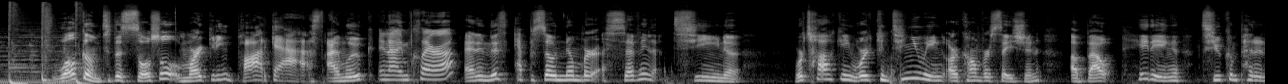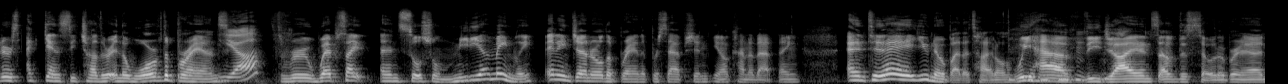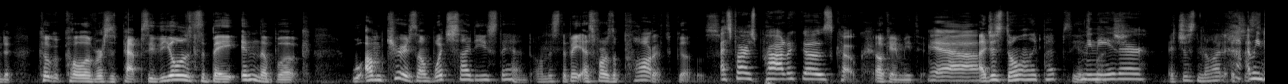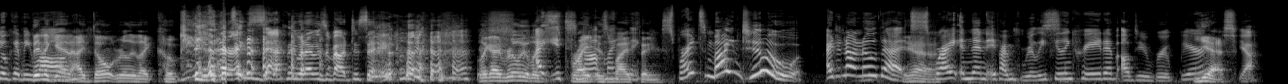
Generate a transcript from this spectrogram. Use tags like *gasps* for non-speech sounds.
Welcome to the Social Marketing Podcast. I'm Luke. And I'm Clara. And in this episode number 17, we're talking, we're continuing our conversation about pitting two competitors against each other in the war of the brands Yeah. through website and social media mainly, and in general, the brand, the perception, you know, kind of that thing. And today, you know by the title, we have *laughs* the giants of the soda brand, Coca Cola versus Pepsi, the oldest debate in the book. I'm curious on which side do you stand on this debate as far as the product goes? As far as product goes, Coke. Okay, me too. Yeah. I just don't like Pepsi. As Me much. neither. It's just not. It's just, I mean, don't get me then wrong. Then again, I don't really like Coke *laughs* That's either. exactly what I was about to say. *laughs* like I really like I- Sprite is my, thing. Sprite's mine too. I did not know that. Yeah. Sprite, and then if I'm really feeling creative, I'll do root beer. Yes. Yeah.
